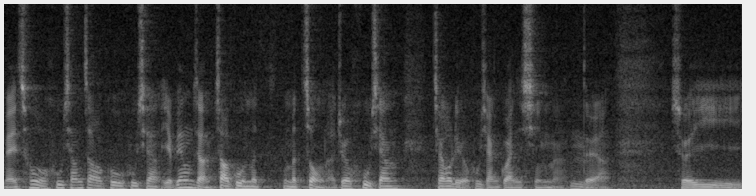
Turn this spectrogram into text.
没错，互相照顾，互相也不用讲照顾那么那么重了，就互相交流，互相关心嘛。对啊，所以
